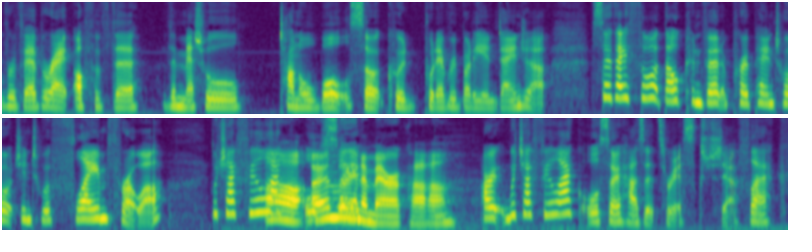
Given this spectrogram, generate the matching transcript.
reverberate off of the the metal tunnel walls, so it could put everybody in danger. So they thought they'll convert a propane torch into a flamethrower, which I feel like Oh, also, only in America. are- which I feel like also has its risks, Jeff. Like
